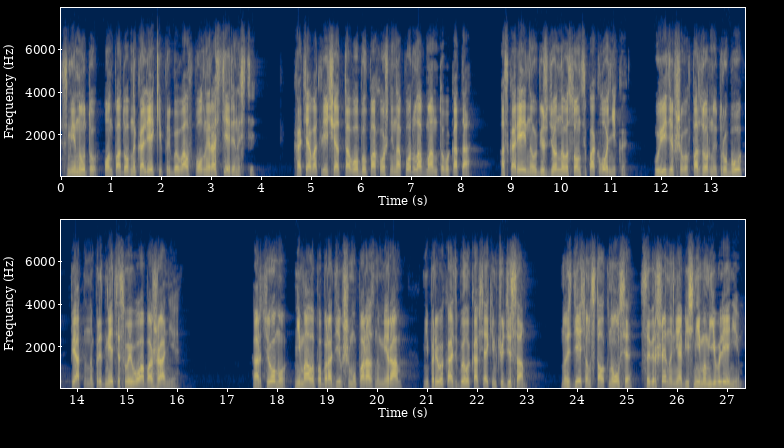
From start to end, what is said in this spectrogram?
С минуту он, подобно калеке, пребывал в полной растерянности, хотя в отличие от того был похож не на подло обманутого кота, а скорее на убежденного солнцепоклонника, увидевшего в позорную трубу пятна на предмете своего обожания. Артему, немало побродившему по разным мирам, не привыкать было ко всяким чудесам, но здесь он столкнулся с совершенно необъяснимым явлением.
